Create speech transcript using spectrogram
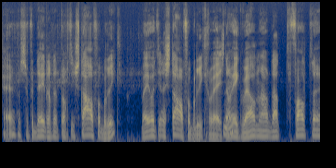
Hè, want ze verdedigden toch die staalfabriek. Ben je ooit in een staalfabriek geweest? Nou, ik wel. Nou, dat valt... eh,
